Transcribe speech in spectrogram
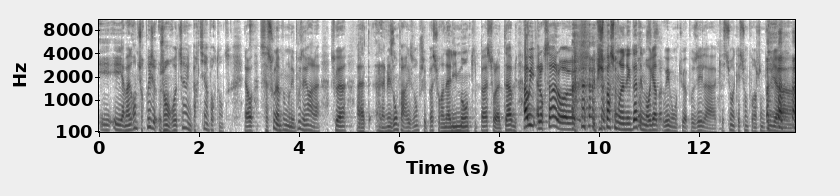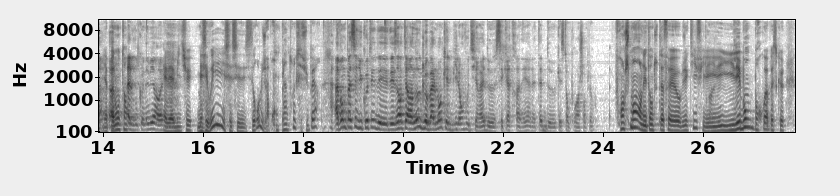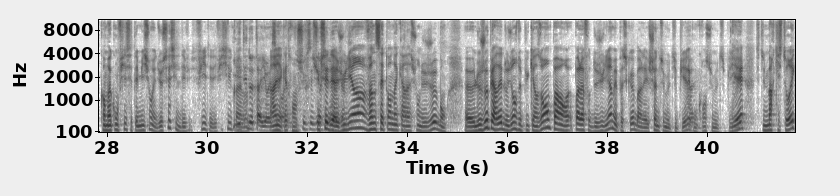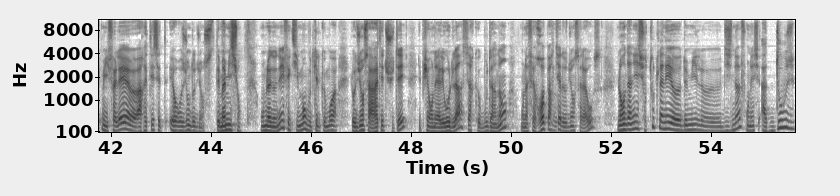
Et, à ma grande surprise, j'en retiens une partie importante. Alors, ça saoule un peu mon épouse d'ailleurs, parce qu'à la, à la, maison, par exemple, je sais pas, sur un aliment qui passe sur la table. Ah oui, alors ça, alors. Euh, et puis je pars sur mon anecdote, elle me regarde. Oui, bon, tu as posé la question à question pour un champion il y a, il y a pas longtemps. Elle vous connaît bien, ouais. Elle est habituée. Mais c'est oui, c'est drôle, j'apprends plein de trucs, c'est super. Avant de passer du côté des, des internautes, globalement, quel bilan vous tirez de ces quatre années à la tête de Question pour un champion? Franchement, en étant tout à fait objectif, il est, il est bon. Pourquoi? Parce que quand on m'a confié cette émission, et Dieu sait si le défi était difficile quand il était de taille, ouais, hein, Il y a 4 ans. Succédé à Julien, 27 ans d'incarnation du jeu. Bon, euh, le jeu perdait de l'audience depuis 15 ans, pas, pas la faute de Julien, mais parce que ben, les chaînes se multipliaient, la concurrence se multipliait. C'est une marque historique, mais il fallait euh, arrêter cette érosion d'audience. C'était ma mission. On me l'a donné. Effectivement, au bout de quelques mois, l'audience a arrêté de chuter. Et puis on est allé au-delà, c'est-à-dire qu'au bout d'un an, on a fait repartir l'audience à la hausse. L'an dernier, sur toute l'année 2019, euh, on est à 12,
